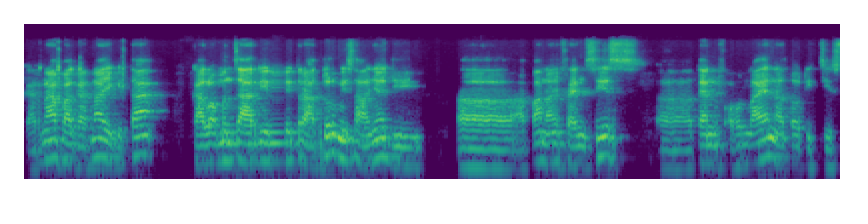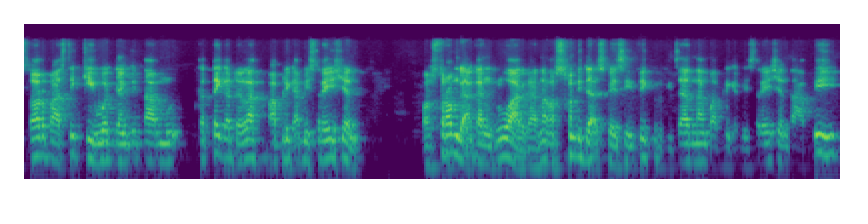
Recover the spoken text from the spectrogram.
Karena apa? Karena ya kita kalau mencari literatur misalnya di uh, apa namanya Francis uh, Ten online atau di G-Store pasti keyword yang kita ketik adalah public administration. Ostrom nggak akan keluar karena Ostrom tidak spesifik berbicara tentang public administration. Tapi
